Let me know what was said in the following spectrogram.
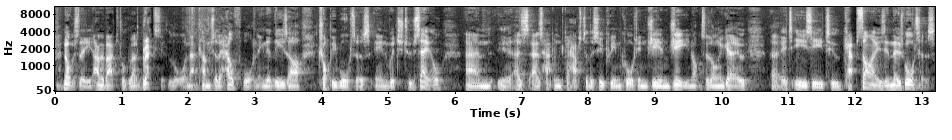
And obviously, I'm about to talk about Brexit law, and that comes to the health warning that these are choppy waters in which to sail. And you know, as, as happened perhaps to the Supreme Court in G&G not so long ago, uh, it's easy to capsize in those waters.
